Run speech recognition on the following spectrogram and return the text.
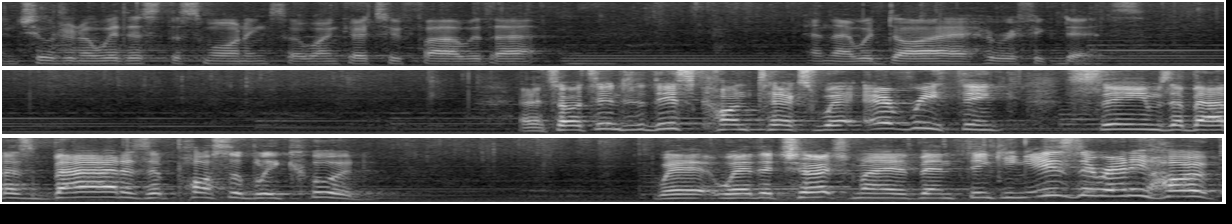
and children are with us this morning, so I won't go too far with that. And they would die horrific deaths. And so it's into this context where everything seems about as bad as it possibly could. Where, where the church may have been thinking, is there any hope?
